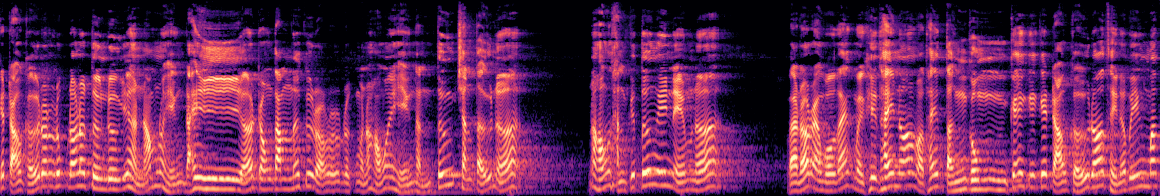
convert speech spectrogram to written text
Cái trạo cử đó, lúc đó nó tương đương với hình ấm, nó hiện đầy ở trong tâm, nó cứ rực rực mà nó không có hiện thành tướng sanh tử nữa. Nó không thành cái tướng ý niệm nữa. Và rõ ràng bồ tát mà khi thấy nó mà thấy tận cùng cái cái cái trạo cử đó thì nó biến mất.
